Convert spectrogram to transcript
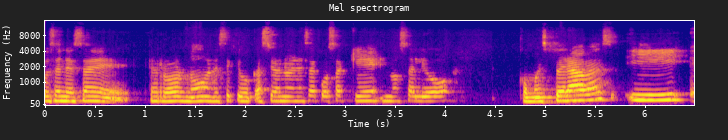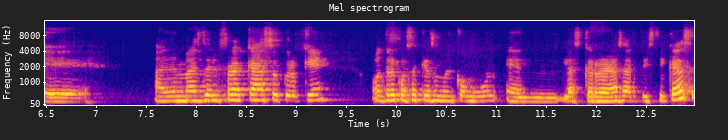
pues en ese error, ¿no? En esa equivocación o en esa cosa que no salió como esperabas. Y eh, además del fracaso, creo que otra cosa que es muy común en las carreras artísticas,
